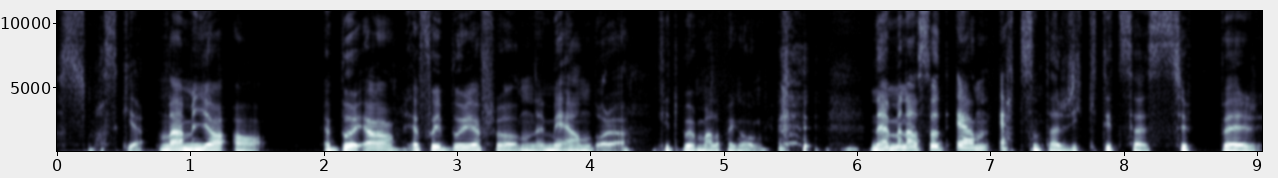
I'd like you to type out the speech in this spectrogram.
smaskiga. Nej men jag, ja, jag, börjar, jag får ju börja från, med en då. då. Jag kan inte börja med alla på en gång. Nej men alltså en, ett sånt där riktigt så super,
